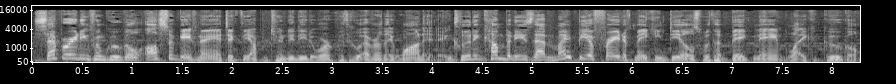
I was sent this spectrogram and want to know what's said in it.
Separating from Google also gave Niantic the opportunity to work with whoever they wanted, including companies that might be afraid of making deals with a big name like Google.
